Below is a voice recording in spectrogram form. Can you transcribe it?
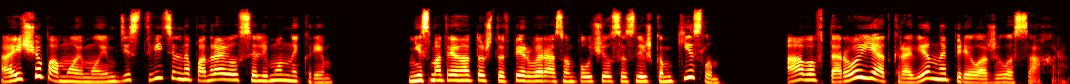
А еще, по-моему, им действительно понравился лимонный крем. Несмотря на то, что в первый раз он получился слишком кислым, а во второй я откровенно переложила сахара.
